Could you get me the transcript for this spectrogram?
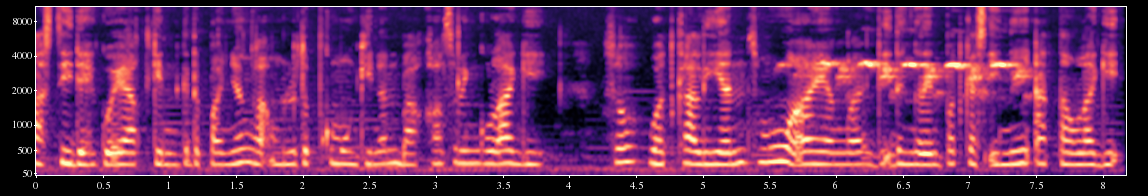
pasti deh gue yakin ke depannya nggak menutup kemungkinan bakal selingkuh lagi. So, buat kalian semua yang lagi dengerin podcast ini atau lagi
